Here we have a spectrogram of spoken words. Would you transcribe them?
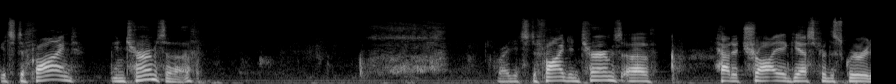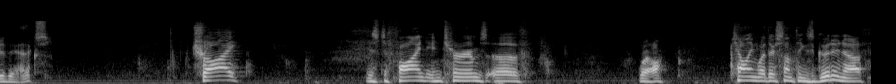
It's defined in terms of right? It's defined in terms of how to try a guess for the square root of x. Try is defined in terms of, well, telling whether something's good enough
